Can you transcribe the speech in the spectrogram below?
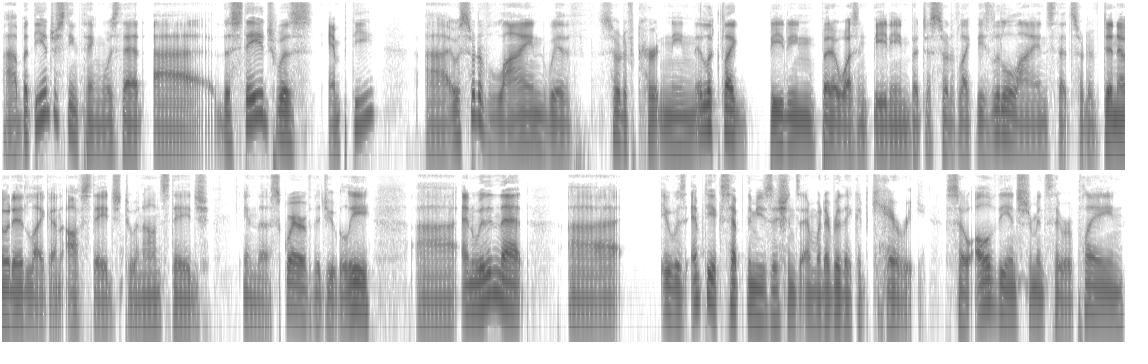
Uh, but the interesting thing was that uh, the stage was empty. Uh, it was sort of lined with sort of curtaining. It looked like beating, but it wasn't beating, but just sort of like these little lines that sort of denoted like an offstage to an onstage in the square of the Jubilee. Uh, and within that, uh, it was empty except the musicians and whatever they could carry. So all of the instruments they were playing,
